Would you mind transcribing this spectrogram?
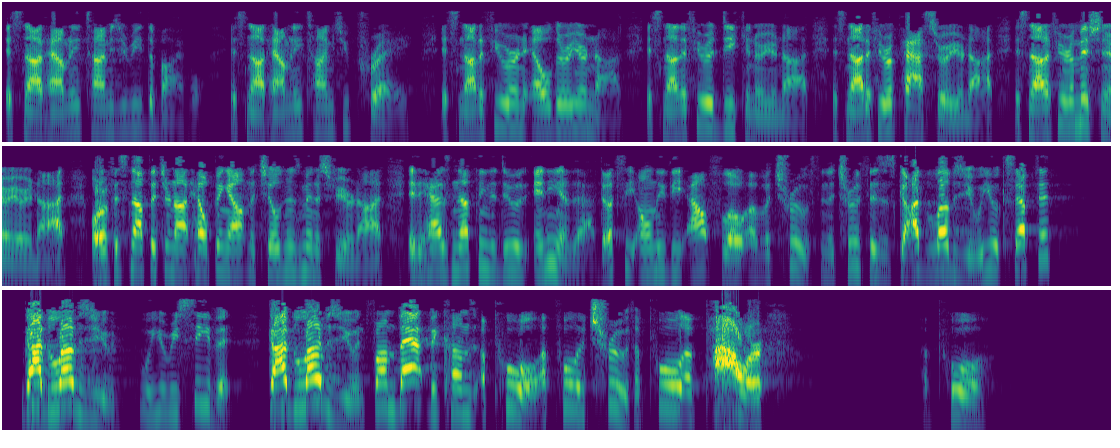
It's not how many times you read the Bible. It's not how many times you pray. It's not if you're an elder or you're not. It's not if you're a deacon or you're not. It's not if you're a pastor or you're not. It's not if you're a missionary or you're not. Or if it's not that you're not helping out in the children's ministry or not. It has nothing to do with any of that. That's the only the outflow of a truth. And the truth is, is God loves you. Will you accept it? God loves you. Will you receive it? God loves you, and from that becomes a pool, a pool of truth, a pool of power, a pool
